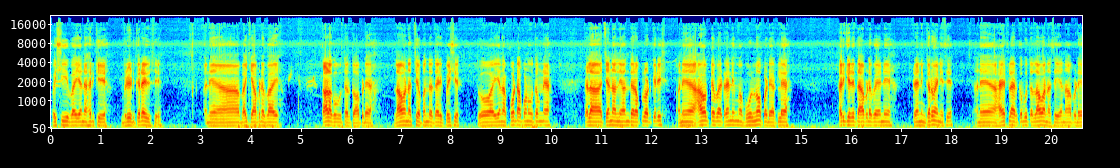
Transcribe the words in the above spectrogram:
પછી ભાઈ એને હરખી બ્રીડ કરાવી છે. અને બાકી આપણે ભાઈ કાળા કબૂતર તો આપણે લાવવાના છે પંદર તારીખ પછી. તો એના ફોટા પણ હું તમને પહેલાં ચેનલની અંદર અપલોડ કરીશ. અને આ વખતે ભાઈ ટ્રેનિંગમાં ભૂલ ન પડે એટલે સરખી રીતે આપણે ભાઈ એની ટ્રેનિંગ કરવાની છે. અને હાઈ ફ્લાયર કબૂતર લાવવાના છે એના આપણે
